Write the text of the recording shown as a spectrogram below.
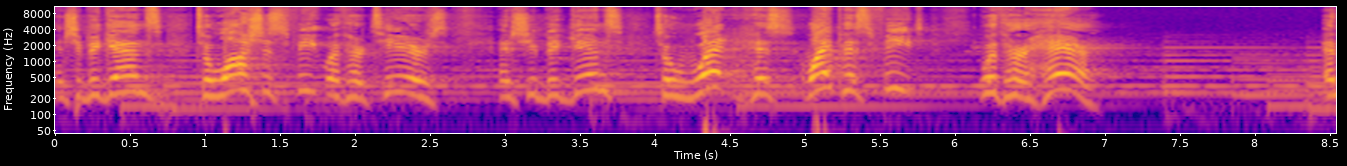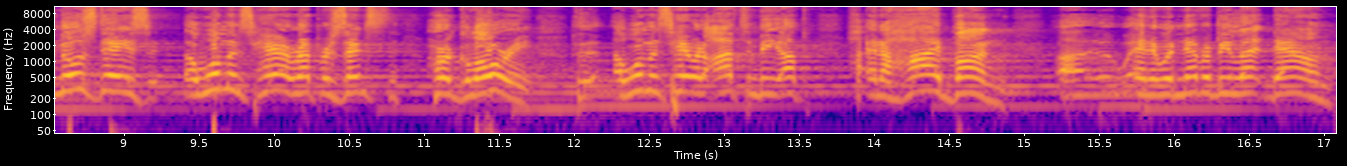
And she begins to wash his feet with her tears. And she begins to wet his, wipe his feet with her hair. In those days, a woman's hair represents her glory. A woman's hair would often be up in a high bun, uh, and it would never be let down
